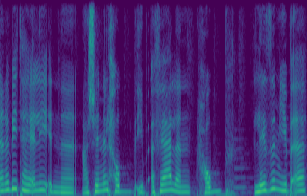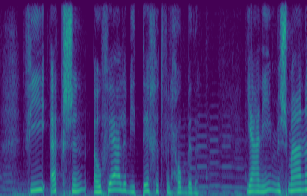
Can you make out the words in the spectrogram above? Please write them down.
أنا بيتهيألي إن عشان الحب يبقى فعلا حب لازم يبقى في اكشن أو فعل بيتاخد في الحب ده. يعني مش معنى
